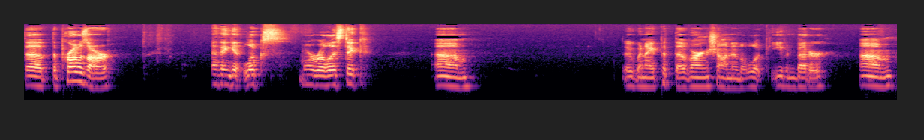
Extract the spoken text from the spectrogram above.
the, the pros are, I think it looks more realistic. Um, when I put the varnish on, it'll look even better. Um,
